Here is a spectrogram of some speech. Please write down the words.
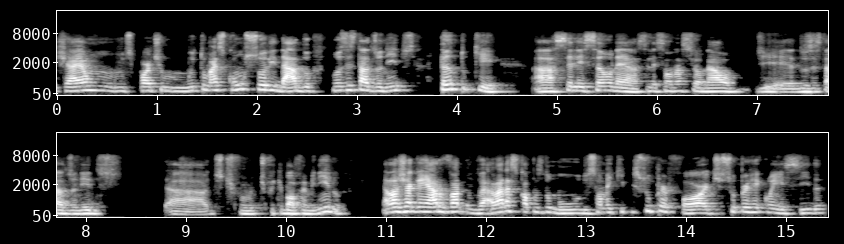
já é um, um, esporte muito mais consolidado nos Estados Unidos, tanto que a seleção, né, a seleção nacional de, dos Estados Unidos uh, de, de, futebol feminino, elas já ganharam várias Copas do Mundo, são uma equipe super forte, super reconhecida.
